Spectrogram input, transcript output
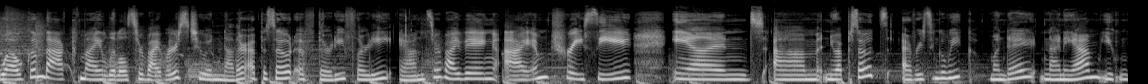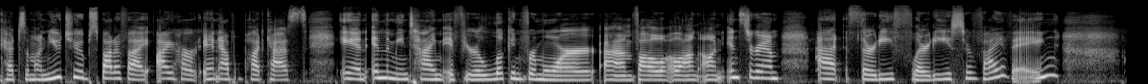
Welcome back, my little survivors, to another episode of 30 Flirty and Surviving. I am Tracy, and um, new episodes every single week, Monday, 9 a.m. You can catch them on YouTube, Spotify, iHeart, and Apple Podcasts. And in the meantime, if you're looking for more, um, follow along on Instagram at 30 Flirty Surviving.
